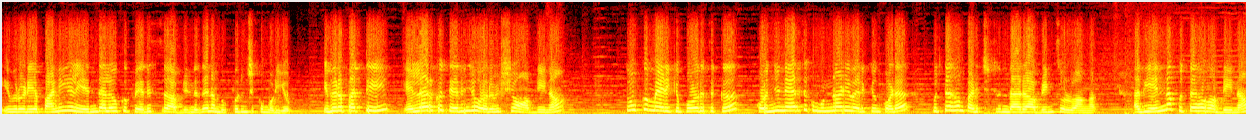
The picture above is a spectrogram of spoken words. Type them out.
இவருடைய பணிகள் எந்த அளவுக்கு பெருசு அப்படின்றத நம்ம புரிஞ்சுக்க முடியும். இவரை பத்தி எல்லாருக்கும் தெரிஞ்ச ஒரு விஷயம் அப்படின்னா தூக்கு மேடைக்கு போறதுக்கு கொஞ்ச நேரத்துக்கு முன்னாடி வரைக்கும் கூட புத்தகம் படிச்சிட்டு இருந்தாரு அப்படின்னு சொல்லுவாங்க. அது என்ன புத்தகம் அப்படின்னா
